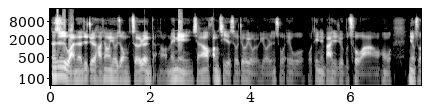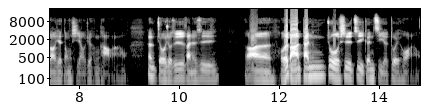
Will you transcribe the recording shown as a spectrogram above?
但是玩了就觉得好像有一种责任感哦。每每想要放弃的时候，就会有有人说：“诶、我我听你 Podcast 觉得不错啊，然后你有说到一些东西啊，我觉得很好啊。”那久而久之，反正是呃，我会把它当做是自己跟自己的对话哦。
